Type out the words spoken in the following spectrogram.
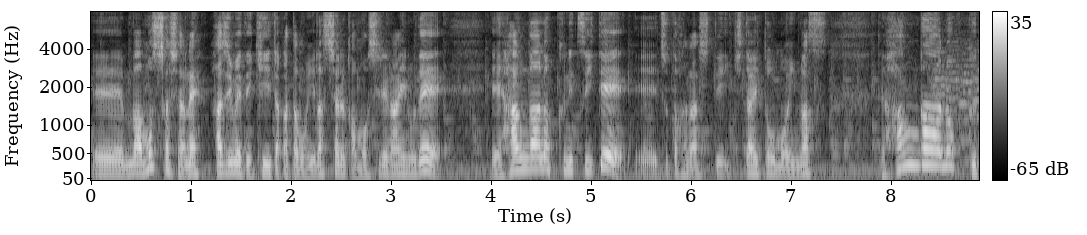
えー、まあ、もしかしたらね初めて聞いた方もいらっしゃるかもしれないので、えハンガーノックについて、えちょっと話していきたいと思います。でハンガーノックっ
